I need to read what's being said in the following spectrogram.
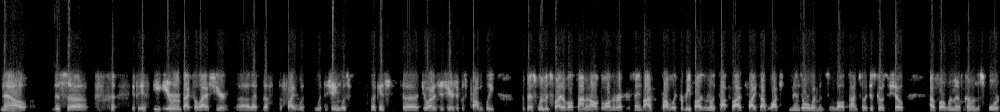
Now, this, uh, if, if you remember back to last year, uh, that the, the fight with, with Zhang was against uh, Joanna Jędrzejczyk was probably the best women's fight of all time. And I'll go on the record saying I've probably, for me, probably one of the top five fights I've watched, men's or women's, of all time. So it just goes to show how far women have come in the sport.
